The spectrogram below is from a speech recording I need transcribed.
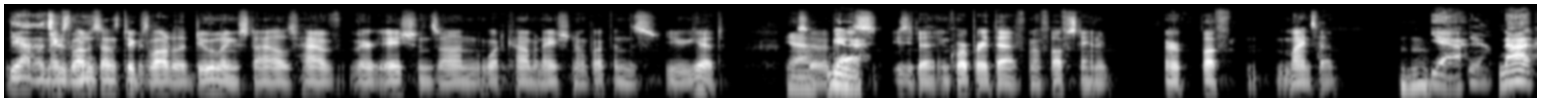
Yeah, that's Makes a lot of sense too, because a lot of the dueling styles have variations on what combination of weapons you get. yeah. So Yeah. it's easy to incorporate that from a fluff standard or fluff mindset. Mhm. Yeah. Yeah. Not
